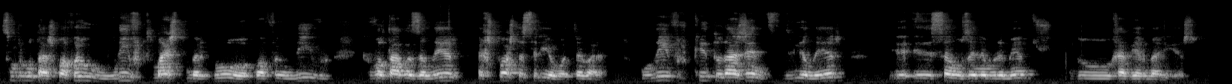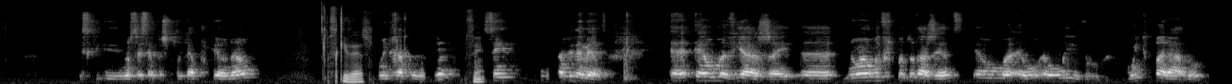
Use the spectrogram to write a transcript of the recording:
se me perguntares qual foi o livro que mais te marcou, ou qual foi o livro que voltavas a ler, a resposta seria outra. Agora, o livro que toda a gente devia ler são Os Enamoramentos do Javier Marias. Não sei se é para explicar porquê ou não. Se quiseres. Muito rapidamente. Sim. Sim, rapidamente. É, é uma viagem, não é um livro para toda a gente, é, uma, é, um, é um livro muito parado.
